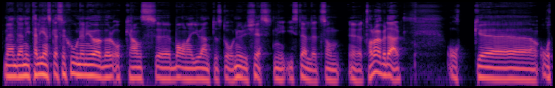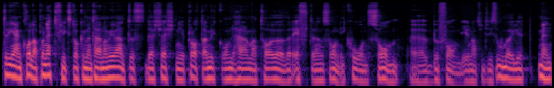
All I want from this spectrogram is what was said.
Men den italienska sessionen är över och hans eh, bana i Juventus då, nu är det Chesney istället som eh, tar över där. Och eh, återigen, kolla på Netflix-dokumentären om Juventus där Chesney pratar mycket om det här med att ta över efter en sån ikon som eh, Buffon. Det är ju naturligtvis omöjligt, men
